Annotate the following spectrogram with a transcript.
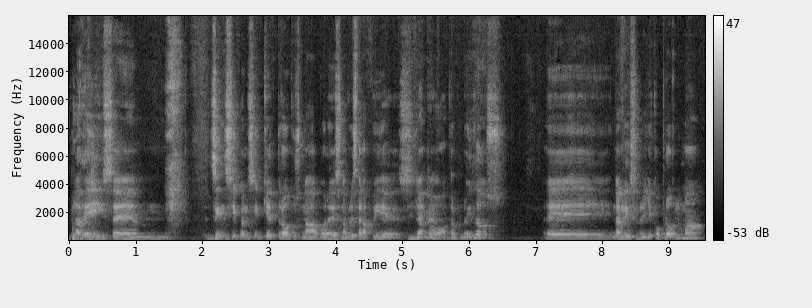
Δηλαδή σε μ, gene sequencing και τρόπους να μπορέσεις να βρεις θεραπείες για το ανθρώπινο είδος, ε, να λύσεις ενεργειακό πρόβλημα,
